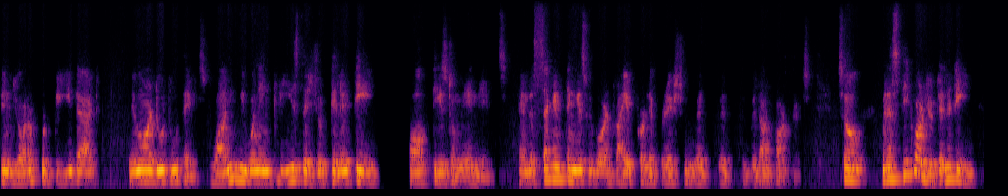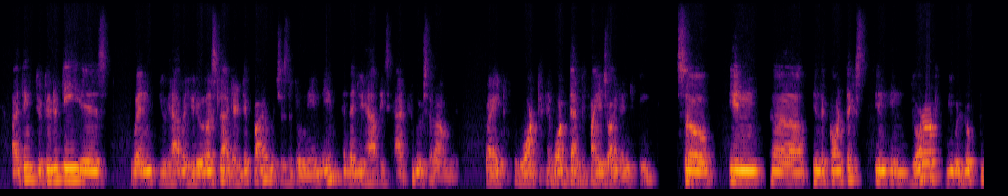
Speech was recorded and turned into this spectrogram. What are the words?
in Europe would be that we want to do two things. One, we want to increase the utility of these domain names, and the second thing is we want to drive proliferation with with with our partners. So when I speak about utility, I think utility is when you have a universal identifier, which is a domain name, and then you have these attributes around it, right? What what that defines your identity. So in uh, in the context in, in Europe, we would look to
